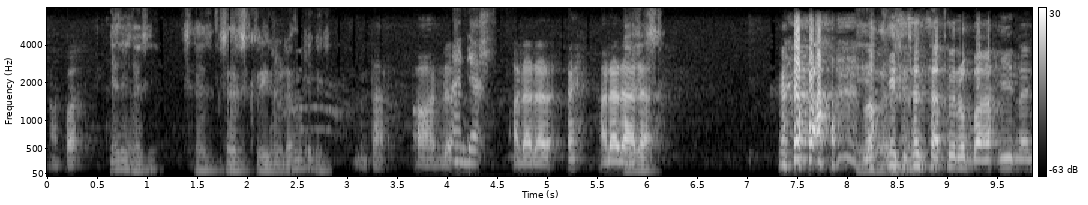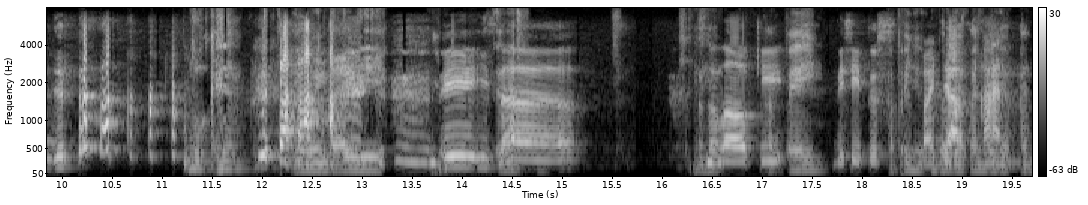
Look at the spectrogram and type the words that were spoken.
Apa? Ya ada gak sih? Saya, saya screen udah ada gak sih? Bentar. Oh, ada. ada Ada ada. Eh, ada ada ada. Guys, Loki Iya. season satu rebahin anjir. Bukan. Emang tadi. Ih, Isa. Nonton Loki Apa di situs apa yang bajakan. bajakan bajakan.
